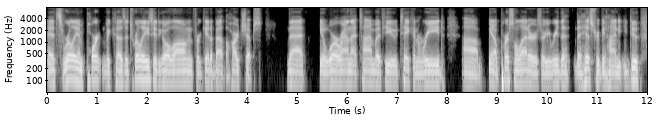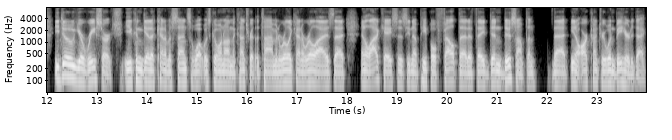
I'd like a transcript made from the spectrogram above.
It's really important because it's really easy to go along and forget about the hardships that you know were around that time. But if you take and read uh, you know personal letters or you read the the history behind it, you do you do your research, you can get a kind of a sense of what was going on in the country at the time and really kind of realize that in a lot of cases, you know, people felt that if they didn't do something, that, you know, our country wouldn't be here today.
